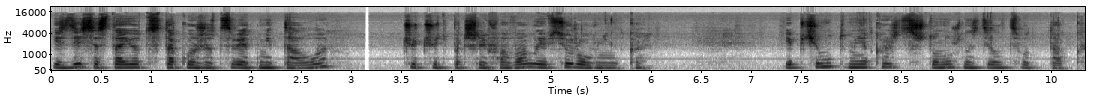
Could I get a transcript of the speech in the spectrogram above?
и здесь остается такой же цвет металла. Чуть-чуть подшлифовала, и все ровненько. И почему-то мне кажется, что нужно сделать вот так.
